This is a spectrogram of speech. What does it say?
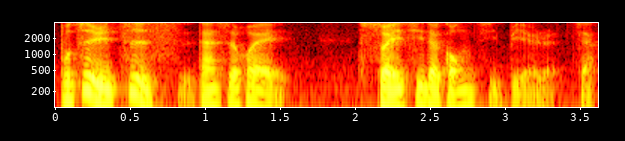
不至于致死，但是会随机的攻击别人这样。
